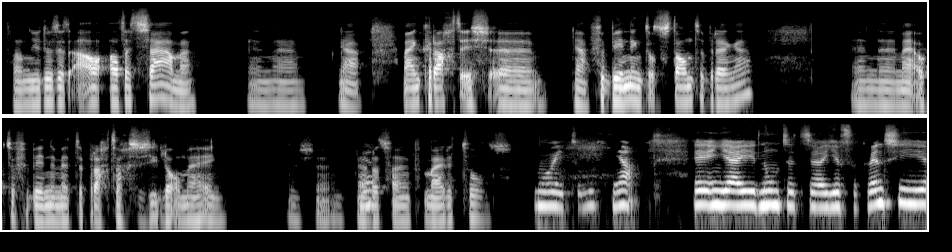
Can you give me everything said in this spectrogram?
Van je doet het al, altijd samen. En uh, ja, mijn kracht is uh, ja, verbinding tot stand te brengen. En mij ook te verbinden met de prachtige zielen om me heen. Dus ja, ja, dat zijn voor mij de tools. Mooie tools, ja. En jij noemt het je frequentie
